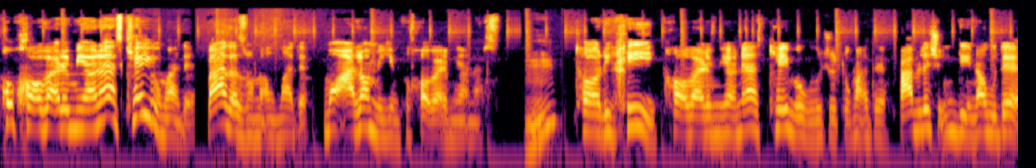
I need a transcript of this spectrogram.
خب خاور میانه از کی اومده؟ بعد از اون اومده. ما الان میگیم تو خاور میانه است تاریخی خاور میانه از کی به وجود اومده؟ قبلش این دینا بوده.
